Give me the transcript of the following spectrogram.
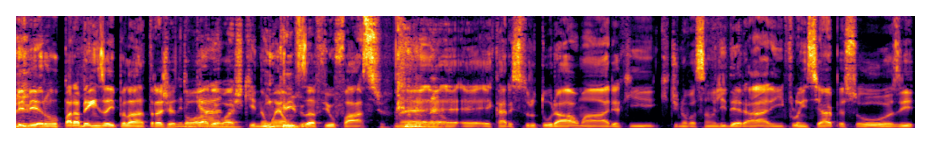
Primeiro, parabéns aí pela trajetória. Eu Obrigada. acho que não é um Incrível. desafio fácil, né? é, é- é, cara, estruturar uma área que, que de inovação é liderar e influenciar pessoas e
